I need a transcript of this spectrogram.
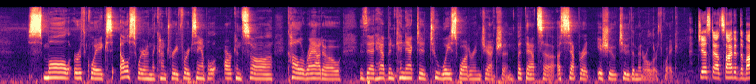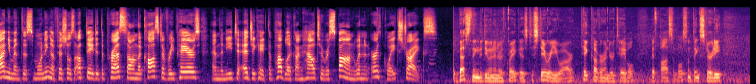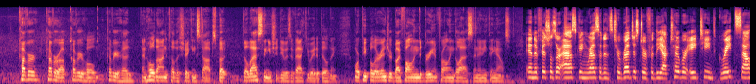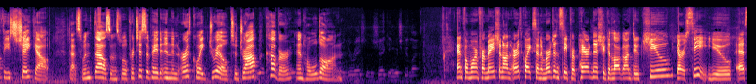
small earthquakes elsewhere in the country, for example, Arkansas, Colorado, that have been connected to wastewater injection, but that's a, a, separate issue to the mineral earthquake. Just outside of the monument this morning, officials updated the press on the cost of repairs and the need to educate the public on how to respond when an earthquake strikes. The best thing to do in an earthquake is to stay where you are, take cover under a table if possible, something sturdy cover cover up, cover your hold, cover your head, and hold on until the shaking stops. But the last thing you should do is evacuate a building. More people are injured by falling debris and falling glass than anything else. And officials are asking residents to register for the October 18th Great Southeast Shakeout. That's when thousands will participate in an earthquake drill to drop, cover, and hold on. And for more information on earthquakes and emergency preparedness, you can log on to q or cusec.org.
